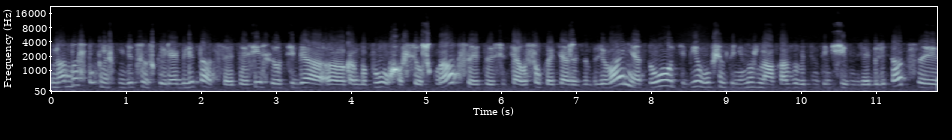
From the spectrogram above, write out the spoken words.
На доступность медицинской реабилитации. То есть если у тебя э, как бы плохо все с курацией, то есть у тебя высокая тяжесть заболевания, то тебе, в общем-то, не нужно оказывать интенсивной реабилитации.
